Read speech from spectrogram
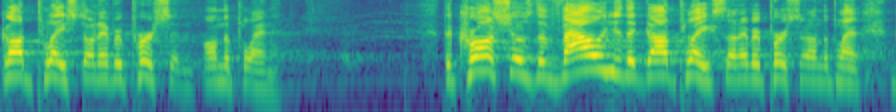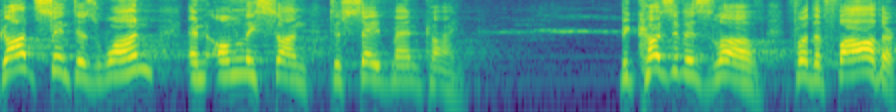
God placed on every person on the planet. The cross shows the value that God placed on every person on the planet. God sent his one and only Son to save mankind. Because of his love for the Father,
